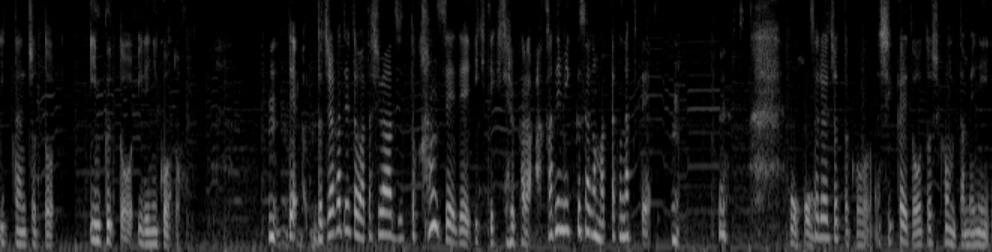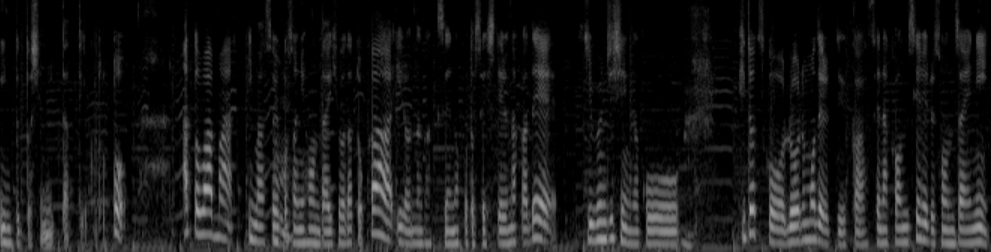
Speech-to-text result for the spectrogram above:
一旦ちょっとインプットを入れに行こうと。でどちらかというと私はずっと感性で生きてきてるからアカデミックさが全くなくて、それをちょっとこうしっかりと落とし込むためにインプットしに行ったっていうこととあとはまあ今それこそ日本代表だとか、うん、いろんな学生のこと接している中で自分自身がこう、一つこうロールモデルっていうか背中を見せれる存在に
